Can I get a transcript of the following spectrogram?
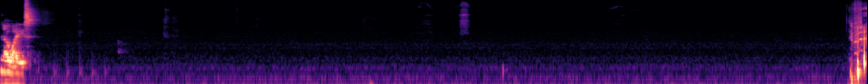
No ways.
